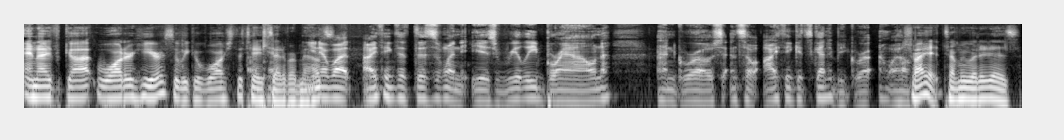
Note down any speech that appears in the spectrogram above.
And I've got water here so we could wash the taste out of our mouths. You know what? I think that this one is really brown and gross, and so I think it's going to be gross. Well, Try it. Tell me what it is.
